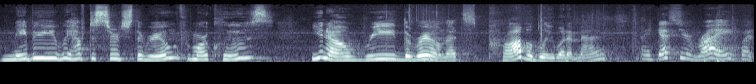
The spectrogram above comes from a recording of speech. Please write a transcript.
Maybe we have to search the room for more clues? You know, read the room. That's probably what it meant. I guess you're right, but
